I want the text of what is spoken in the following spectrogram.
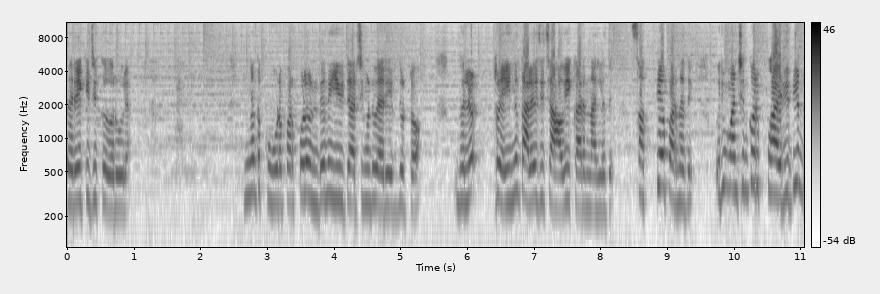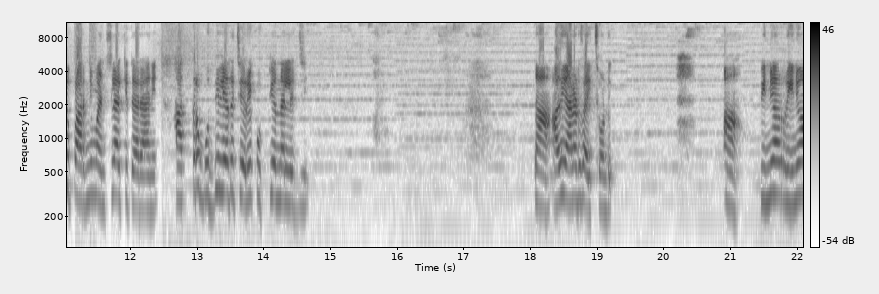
പെരയ്ക്ക് ഇജ്ജ് കയറൂല ഇങ്ങനത്തെ കൂടപ്പറപ്പുകൾ ഉണ്ടെന്ന് ഈ വിചാരിച്ചിങ്ങോട്ട് വരരുത് കേട്ടോ വല്ല ട്രെയിനും തല വെച്ച് ചാവിക്കാരൻ നല്ലത്. സത്യ പറഞ്ഞത്. ഒരു മനുഷ്യനക്ക് ഒരു പരിധി ഉണ്ട് പറഞ്ഞ് മനസ്സിലാക്കി തരാന്. അത്ര ബുദ്ധി ഇല്ലാത്ത ചെറിയ കുട്ടിയെന്നല്ല ജി. ആ അത് ഞാനവിടെ സഹിച്ചോണ്ട്. ആ പിന്നെ റിനു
